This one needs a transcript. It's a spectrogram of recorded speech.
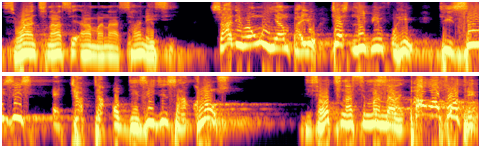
sɛ woantena ase ama no a saa na ɛsi Sadi when we payo, just living for him. Diseases, a chapter of diseases are closed. It's a a powerful thing.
